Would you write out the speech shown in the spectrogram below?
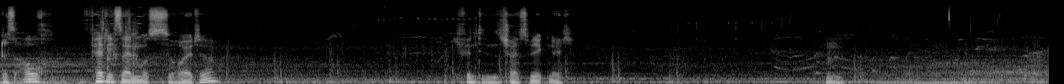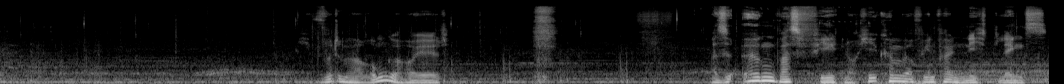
Das auch fertig sein muss zu heute. Ich finde den scheiß Weg nicht. Hm. Hier wird immer rumgeheult. Also irgendwas fehlt noch. Hier können wir auf jeden Fall nicht längs.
